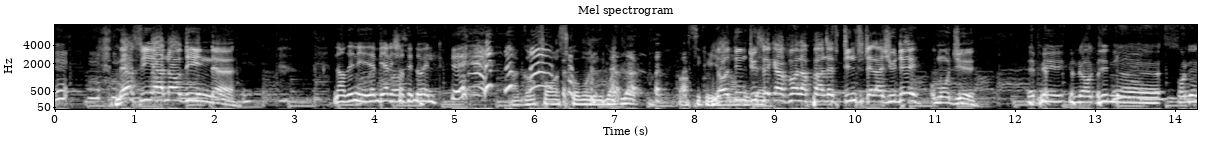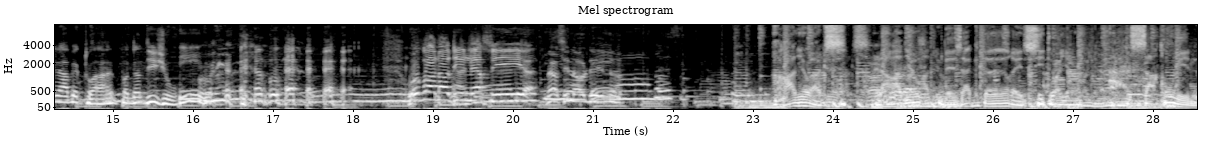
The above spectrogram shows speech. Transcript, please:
Merci à Nordine. Nordine, il aime bien les chanter Noël. La grande force commune Guadeloupe, particulièrement. Nordine, tu sais qu'avant la Palestine, c'était la Judée. Oh mon Dieu. Et puis, Nordine, euh, on est là avec toi hein, pendant 10 jours. Au revoir Nordine, merci. Merci Nordine. Radio Axe, la radio des acteurs et citoyens à Sartrouville.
